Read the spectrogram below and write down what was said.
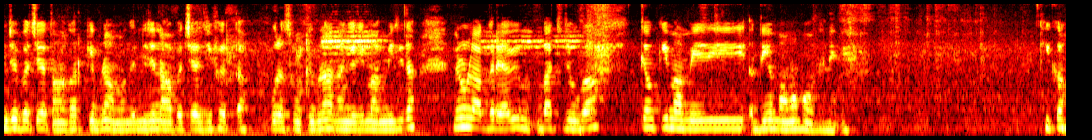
ਜੇ ਬਚਿਆ ਤਾਂ ਕਰਕੇ ਬਣਾਵਾਂਗੇ, ਨਹੀਂ ਜੇ ਨਾ ਬਚਿਆ ਜੀ ਫਿਰ ਤਾਂ ਪੂਰਾ ਸੂਟ ਹੀ ਬਣਾ ਦਾਂਗੇ ਜੀ ਮਾਮੀ ਜੀ ਦਾ। ਮੈਨੂੰ ਲੱਗ ਰਿਹਾ ਵੀ ਬਚ ਜਾਊਗਾ, ਕਿਉਂਕਿ ਮਾਮੀ ਜੀ ਅੱਧੀਆਂ ਮਾਵਾਂ ਪਾਉਂਦੇ ਨੇਗੇ ਠੀਕ ਆ?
